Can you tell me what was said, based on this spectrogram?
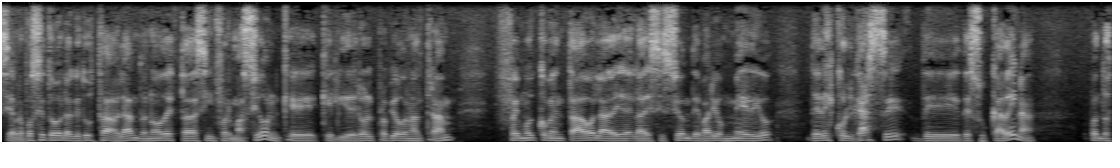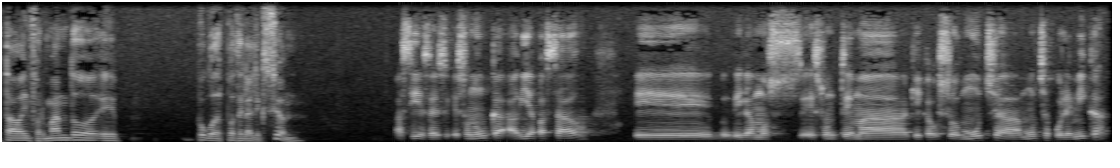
Sí, a propósito de lo que tú estás hablando, ¿no? De esta desinformación que, que lideró el propio Donald Trump, fue muy comentado la, la decisión de varios medios de descolgarse de, de su cadena cuando estaba informando eh, poco después de la elección. Así es, eso nunca había pasado. Eh, digamos, es un tema que causó mucha, mucha polémica,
